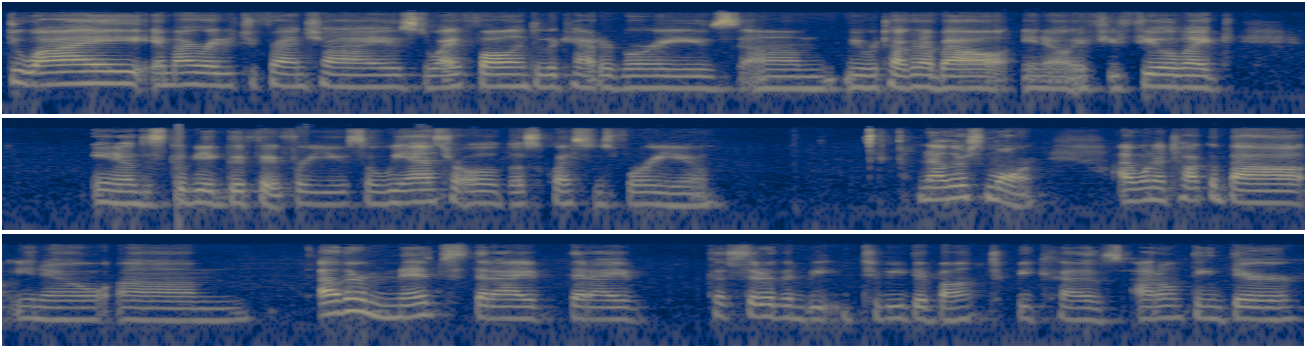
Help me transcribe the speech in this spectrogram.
do i am i ready to franchise? Do i fall into the categories? Um, we were talking about you know if you feel like you know this could be a good fit for you. So we answer all of those questions for you. Now there's more. I want to talk about you know um, other myths that i that i consider them be, to be debunked because i don't think they're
